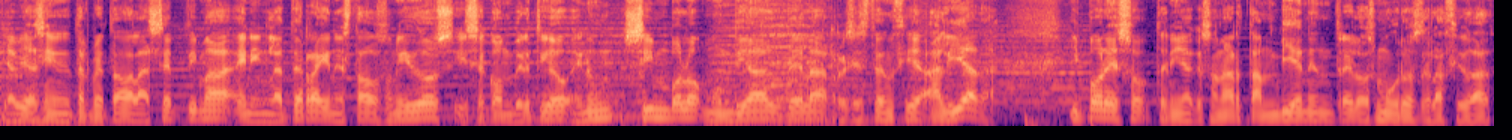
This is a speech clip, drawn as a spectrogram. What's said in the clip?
Ya había sido interpretada la séptima en Inglaterra y en Estados Unidos y se convirtió en un símbolo mundial de la resistencia aliada. Y por eso tenía que sonar también entre los muros de la ciudad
